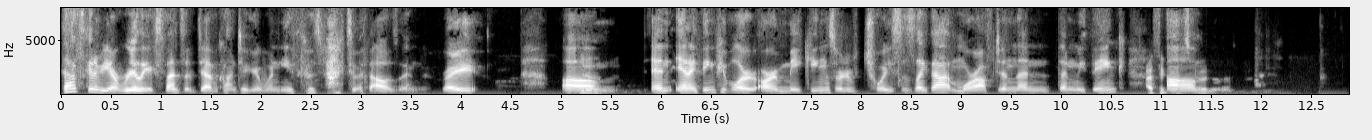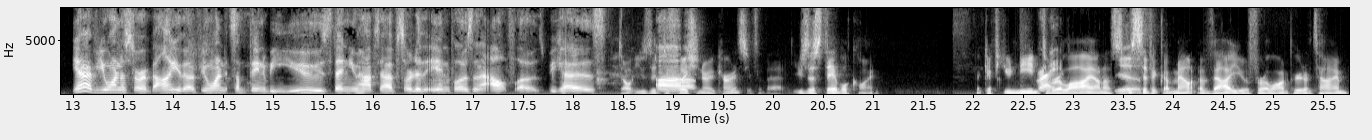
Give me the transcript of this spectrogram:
that's going to be a really expensive DevCon ticket when ETH goes back to a thousand, right? Um, and and I think people are, are making sort of choices like that more often than than we think. I think that's Um, good. yeah, if you want to store a value though, if you want something to be used, then you have to have sort of the inflows and the outflows because Don't use a uh, deflationary currency for that. Use a stable coin. Like if you need Right. to rely on a Yeah. specific amount of value for a long period of time,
